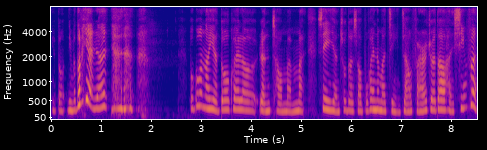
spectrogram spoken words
你都你们都骗人。不过呢，也多亏了人潮满满，所以演出的时候不会那么紧张，反而觉得很兴奋，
